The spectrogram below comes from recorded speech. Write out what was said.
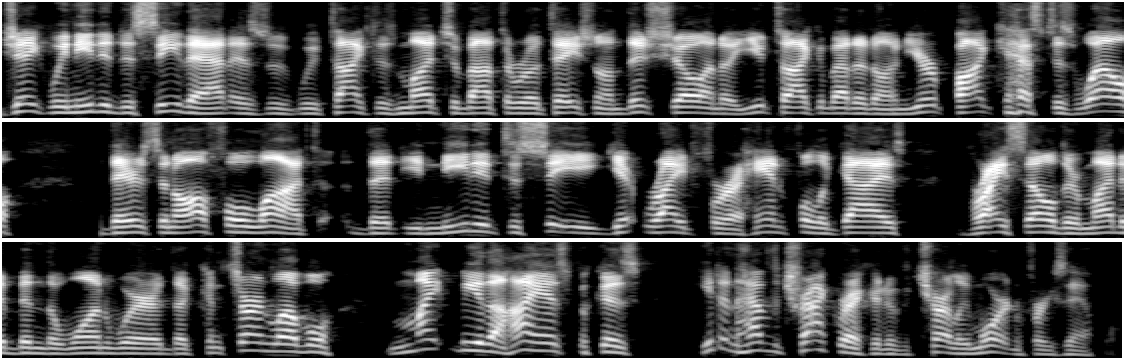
Jake, we needed to see that as we've talked as much about the rotation on this show. I know you talk about it on your podcast as well. There's an awful lot that you needed to see get right for a handful of guys. Bryce Elder might have been the one where the concern level might be the highest because he didn't have the track record of Charlie Morton, for example.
